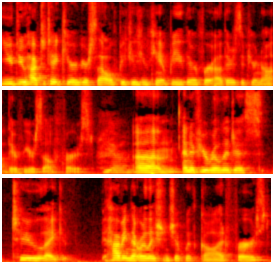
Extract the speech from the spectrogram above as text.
You do have to take care of yourself because you can't be there for others if you're not there for yourself first. Yeah. Um, and if you're religious too like having that relationship with god first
